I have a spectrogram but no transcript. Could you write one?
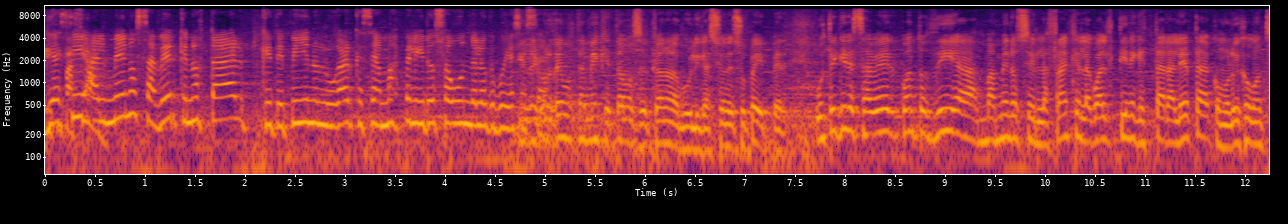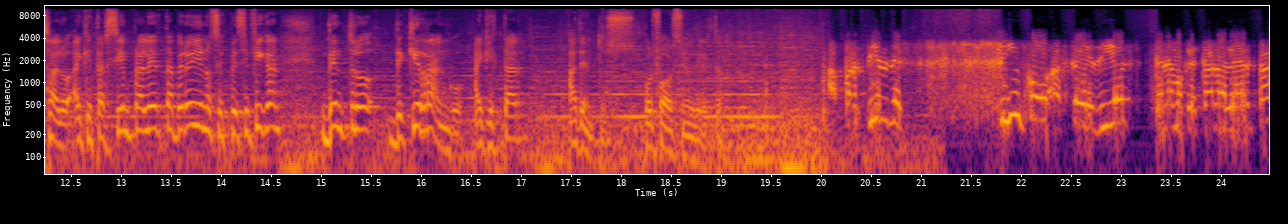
y así al menos saber que no estar, que te pillen en un lugar que sea más peligroso aún de lo que pudiese Y ser. recordemos también que estamos cercanos a la publicación de su paper. ¿Usted quiere saber cuántos días más o menos en la franja en la cual tiene que estar alerta? Como lo dijo Gonzalo, hay que estar siempre alerta, pero ellos nos especifican dentro de qué rango hay que estar atentos. Por favor, señor director. A partir de 5 a 6 días tenemos que estar alerta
